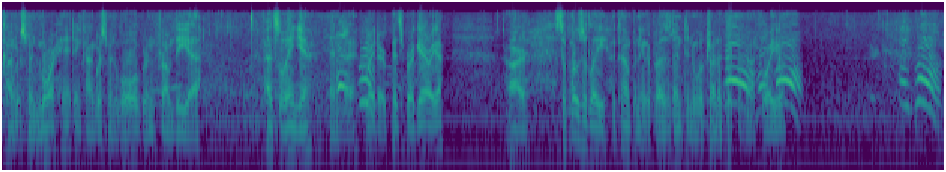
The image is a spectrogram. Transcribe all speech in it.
Congressman Moorhead and Congressman Walgren from the uh, Pennsylvania and the greater Pittsburgh area are supposedly accompanying the president, and we'll try to pick them out for you. Hey, Bob.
